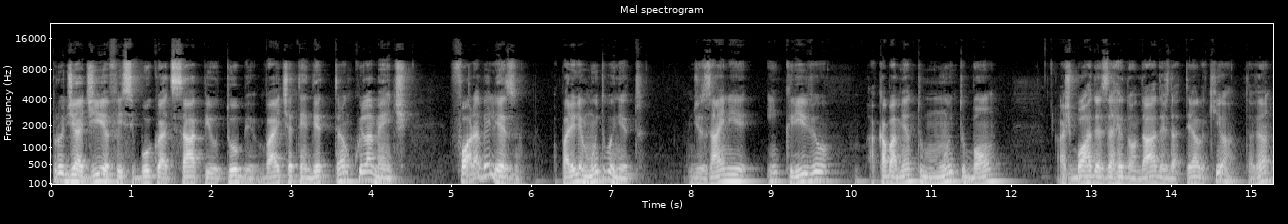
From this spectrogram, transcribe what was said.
para o dia a dia, Facebook, WhatsApp, YouTube, vai te atender tranquilamente. Fora a beleza, o aparelho é muito bonito, design incrível, acabamento muito bom, as bordas arredondadas da tela aqui, ó, tá vendo?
